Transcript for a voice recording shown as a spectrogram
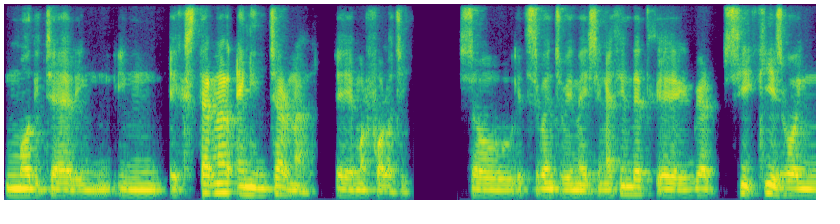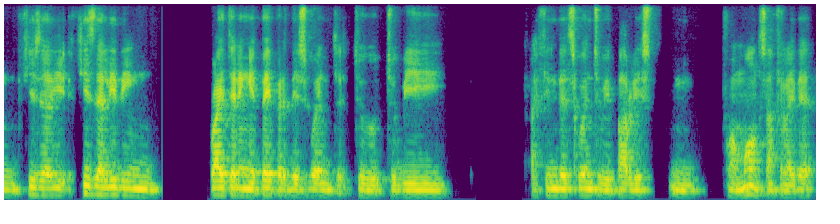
more detail in, in external and internal uh, morphology. So it's going to be amazing. I think that uh, we are, he, he is going, he's, a, he's the leading writer in a paper that's going to, to, to be, I think that's going to be published in for a month, something like that,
